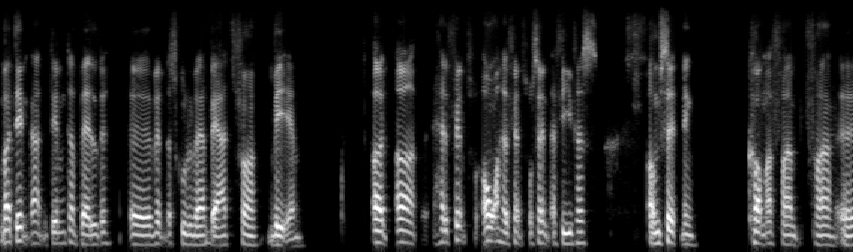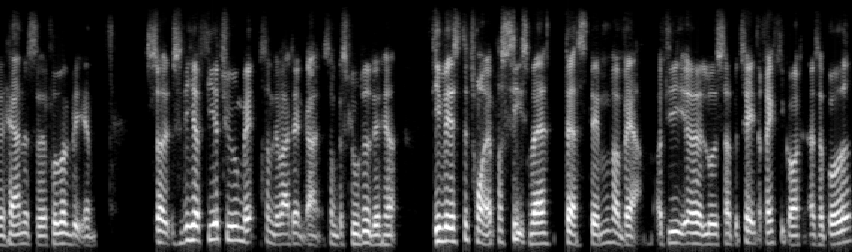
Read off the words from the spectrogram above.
var dengang dem, der valgte, øh, hvem der skulle være vært for VM. Og, og 90, over 90 procent af FIFAs omsætning kommer fra, fra øh, herrenes øh, fodbold-VM. Så, så de her 24 mænd, som det var dengang, som besluttede det her, de vidste, tror jeg, præcis, hvad deres stemme var værd. Og de øh, lod sig betale rigtig godt. Altså både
